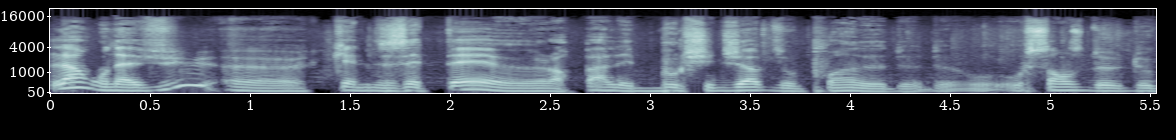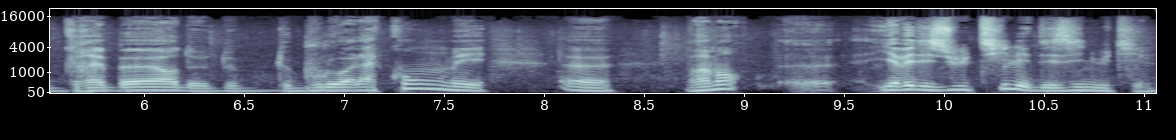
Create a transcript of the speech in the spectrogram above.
Là, on a vu euh, quels étaient, euh, alors pas les bullshit jobs au point de, au sens de, de de, de, boulot à la con, mais euh, vraiment, euh, il y avait des utiles et des inutiles.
